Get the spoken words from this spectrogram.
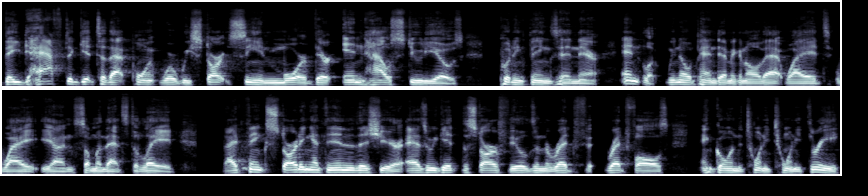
They'd have to get to that point where we start seeing more of their in-house studios putting things in there. And look, we know pandemic and all that, why it's why yeah, and some of that's delayed. But I think starting at the end of this year, as we get the Starfields and the Red Red Falls and going to 2023,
